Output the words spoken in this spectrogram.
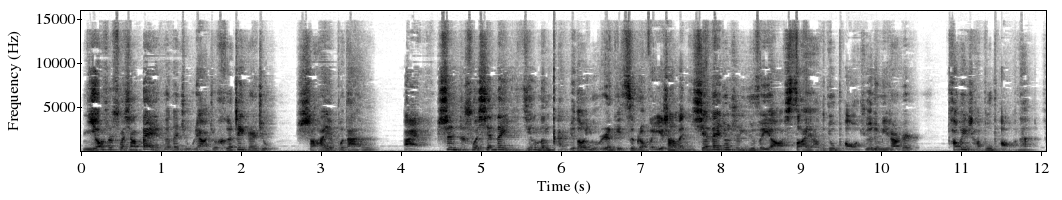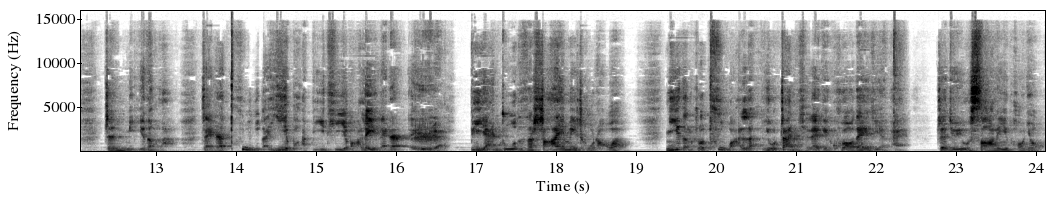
你要是说像戴哥那酒量，就喝这点酒，啥也不耽误。哎，甚至说现在已经能感觉到有人给自个儿围上了。你现在就是于飞啊，撒丫子就跑，绝对没啥事儿。他为啥不跑呢？真迷瞪了。在这吐的一把鼻涕一把泪，在这儿闭眼珠子，他啥也没瞅着啊！你等说吐完了，又站起来给裤腰带解开，这就又撒了一泡尿。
